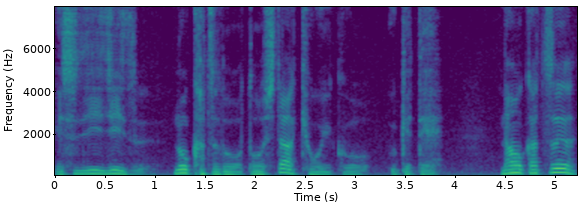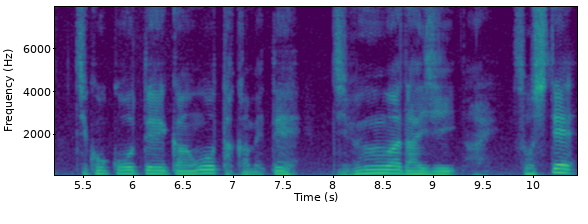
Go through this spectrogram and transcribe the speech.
SDGs の活動を通した教育を受けてなおかつ自己肯定感を高めて自分は大事、はい、そして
